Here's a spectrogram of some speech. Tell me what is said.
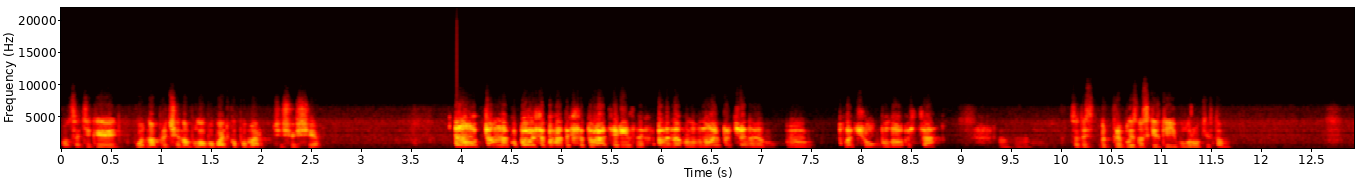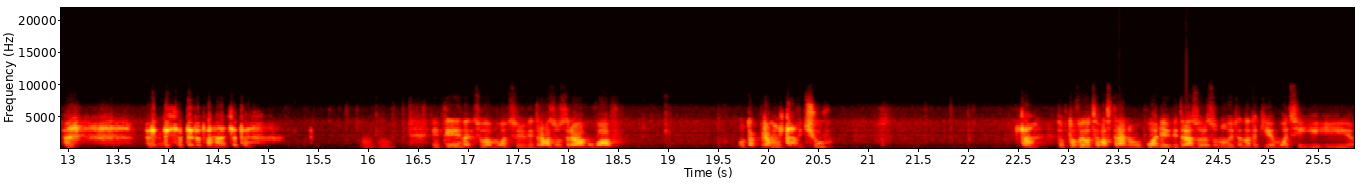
Оце тільки одна причина була, бо батько помер, чи що ще? Ну, там накопилося багато ситуацій різних, але на головною причиною м, плачу було ось ця. Угу. Це десь приблизно скільки їй було років там? Від 10 до 12. Угу. І ти на цю емоцію відразу зреагував. Отак прям Ну, так. відчув. Так. Тобто ви оце в астральному полі відразу резонуєте на такі емоції і, і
